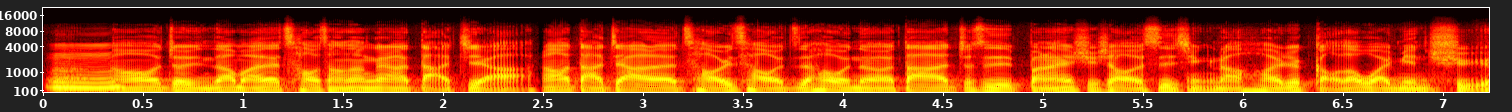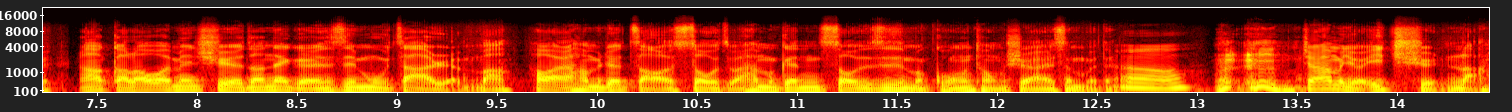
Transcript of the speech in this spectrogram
嗯，然后就你知道吗，在操场上跟他打架，然后打架了，吵一吵之后呢，大家就是本来学校的事情，然后后来就搞到外面去，然后搞到外面去了之后，那个人是木栅人嘛，后来他们就找了瘦子，他们跟瘦子是什么国中同学还是什么的，嗯，就他们有一群啦，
